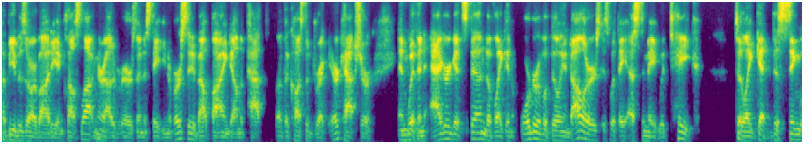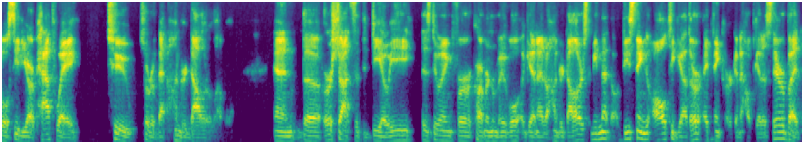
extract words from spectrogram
Habiba and Klaus Lackner out of Arizona State University about buying down the path of the cost of direct air capture. And with an aggregate spend of like an order of a billion dollars is what they estimate would take to like get this single CDR pathway to sort of that $100 level. And the Earthshots that the DOE is doing for carbon removal, again, at $100. I mean, that, these things all together, I think, are going to help get us there. But,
